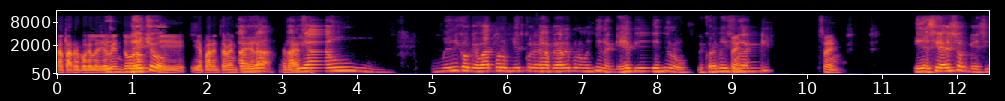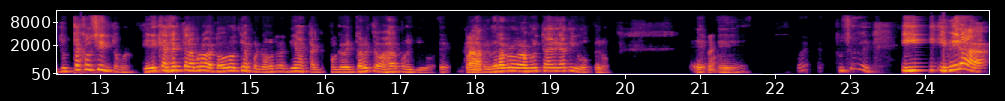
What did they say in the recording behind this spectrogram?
catarro, porque le dio bien duro de hecho, y, y aparentemente Había, era, había un, un médico que va todos los miércoles a pegarle por la mañana, que es epidemiólogo, de la Escuela de Medicina Sí. de aquí, Sí, y decía eso, que si tú estás con síntomas, tienes que hacerte la prueba todos los días por dos o tres días hasta porque eventualmente vas a dar positivo. Eh, Claro. La primera prueba a lo mejor te da negativo, pero eh, Sí. eh, tú sabes. Y, y mira,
